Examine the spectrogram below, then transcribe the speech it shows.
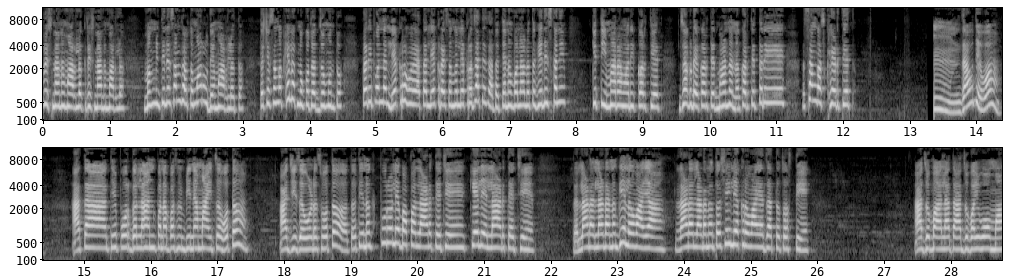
कृष्णानं मारलं कृष्णानं मारलं. मग मी तिला समजावतो मारू दे मारलं तर. त्याच्या संग खेळत नको जात जो म्हणतो. तरी पण लेकर होय आता लेकरा संग लेकर जाते आता. त्यानं बोलावलं तर गेलीस का नाही? किती मारामारी करतेत झगडे करतेत भांडणं करतेत तरी संगच खेळतेत. जाऊ दे व. आता ते पोरग लहानपणापासून बिना मायचं होतं आजी जवळच होतं तर तिनं पुरवले बापा लाड त्याचे केले लाड त्याचे तर लाडा लाडानं गेलं वाया. लाडा लाडानं तसे लेकरं वाया जातच असते. आजोबा आला तर आजोबाई ओ मा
